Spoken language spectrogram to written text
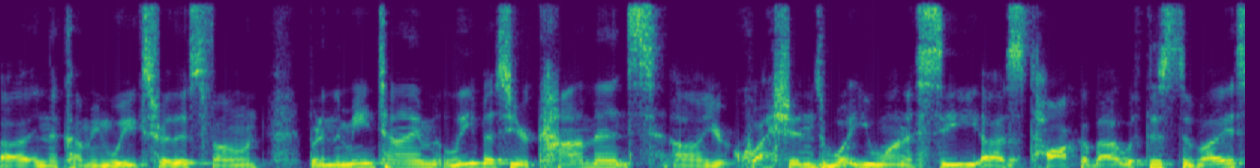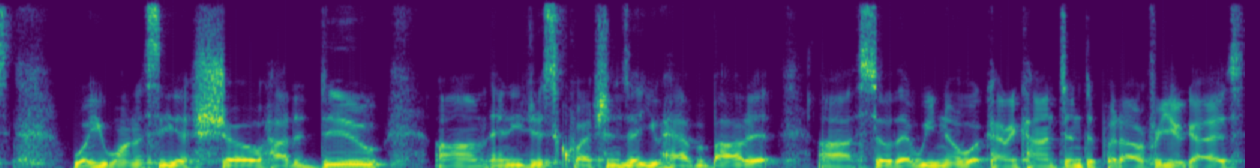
uh, in the coming weeks for this phone. But in the meantime, leave us your comments, uh, your questions, what you want to see us talk about with this device, what you want to see us show how to do, um, any just questions that you have about it uh, so that we know what kind of content to put out for you guys.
